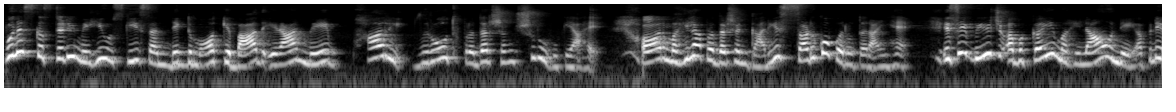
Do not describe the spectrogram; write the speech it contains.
पुलिस कस्टडी में ही उसकी संदिग्ध मौत के बाद ईरान में भारी विरोध प्रदर्शन शुरू हो गया है और महिला प्रदर्शनकारी सड़कों पर उतर आई हैं। इसी बीच अब कई महिलाओं ने अपने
